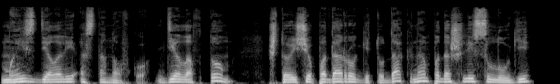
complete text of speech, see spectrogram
мы сделали остановку. Дело в том, что еще по дороге туда к нам подошли слуги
